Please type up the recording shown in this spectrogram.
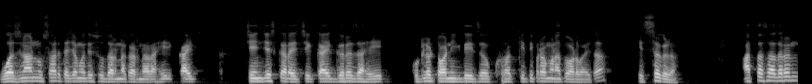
वजनानुसार त्याच्यामध्ये सुधारणा करणार आहे काय चेंजेस करायचे काय गरज आहे कुठलं टॉनिक द्यायचं खुराक किती प्रमाणात वाढवायचा हे सगळं. आता साधारण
